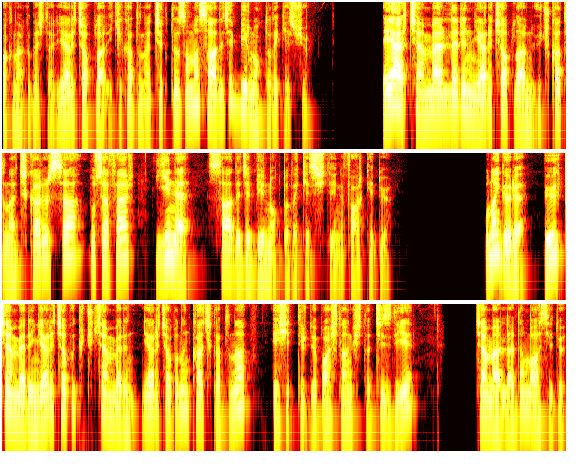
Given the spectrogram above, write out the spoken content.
Bakın arkadaşlar yarıçaplar iki katına çıktığı zaman sadece bir noktada kesişiyor. Eğer çemberlerin yarıçaplarını 3 katına çıkarırsa bu sefer yine sadece bir noktada kesiştiğini fark ediyor. Buna göre büyük çemberin yarıçapı küçük çemberin yarıçapının kaç katına eşittir diyor. Başlangıçta çizdiği çemberlerden bahsediyor.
